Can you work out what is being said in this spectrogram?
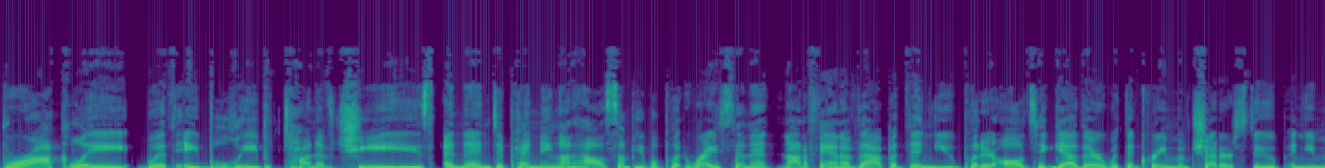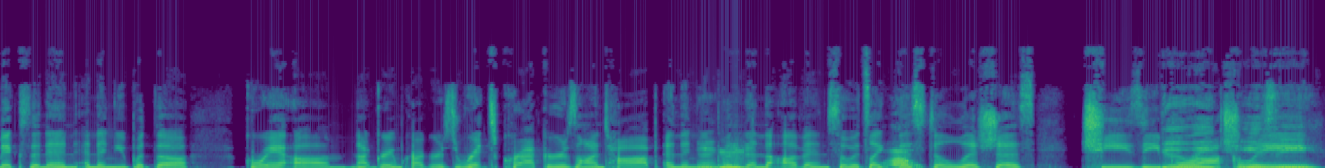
broccoli with a bleep ton of cheese and then depending on how some people put rice in it not a fan of that but then you put it all together with the cream of cheddar soup and you mix it in and then you put the gra- um not graham crackers ritz crackers on top and then you Okay. put it in the oven so it's like Wow. this delicious cheesy Gooey, broccoli cheesy.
